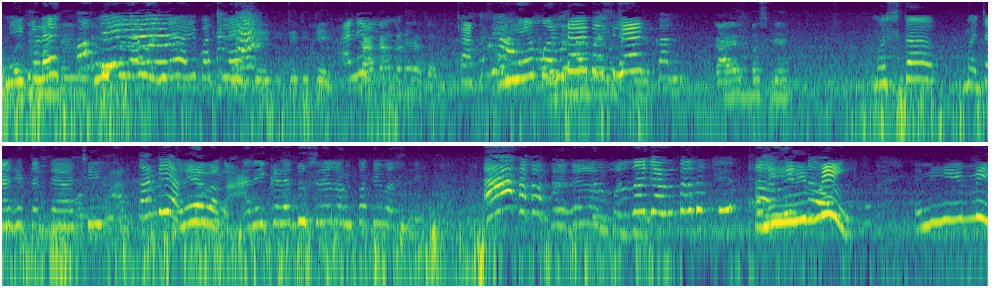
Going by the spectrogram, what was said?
आणि इकडे मंडळी बसले तिथे तिथे आणि- काकांकडे जातात आणि हे मंडळी बसले गायक बसले मस्त मजा घेतात देवाची आणि हे बघा. आणि इकडे दुसरे गणपती बसले. आणि ही मी. आणि ही.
